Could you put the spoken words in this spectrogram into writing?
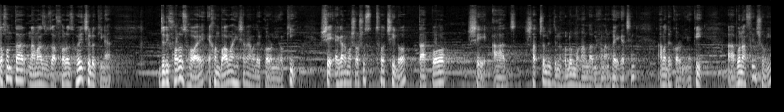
তখন তার নামাজ রোজা ফরজ হয়েছিল কিনা? যদি ফরজ হয়, এখন বাবা মা হিসাবে আমাদের করণীয় কি? সে এগারো মাস অসুস্থ ছিল, তারপর সে আজ সাতচল্লিশ দিন হলো মহাল্লার মেহমান হয়ে গেছেন। আমাদের করণীয় কি? বোন আফরিন সুমি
